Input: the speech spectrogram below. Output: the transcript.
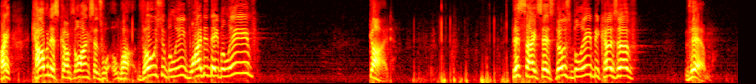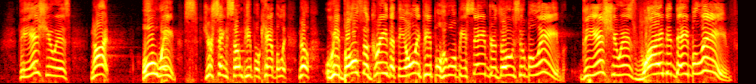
All right, Calvinist comes along and says, well, those who believe, why did they believe? God. This side says, those believe because of them. The issue is not Oh, wait, you're saying some people can't believe. No, we both agree that the only people who will be saved are those who believe. The issue is, why did they believe?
